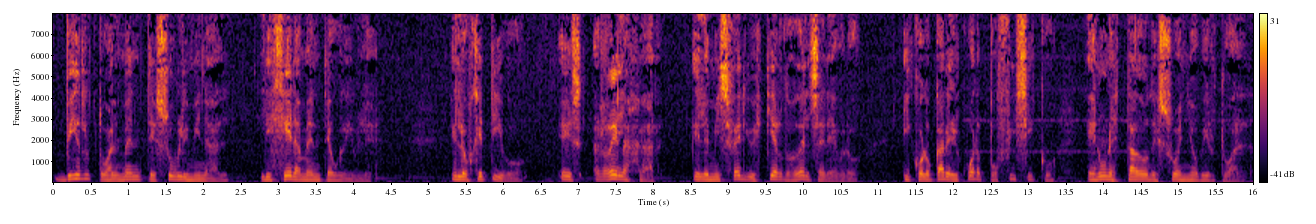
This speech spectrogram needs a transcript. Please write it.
virtualmente subliminal, ligeramente audible. El objetivo es relajar el hemisferio izquierdo del cerebro y colocar el cuerpo físico en un estado de sueño virtual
